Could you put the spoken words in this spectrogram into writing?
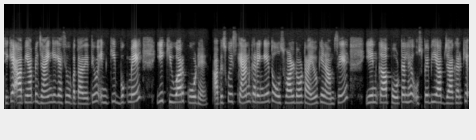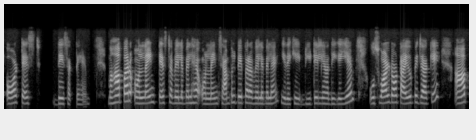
ठीक है? आप यहाँ पे जाएँगे कैसे वो बता देती हूँ। इनकी बुक में ये क्यू आर कोड है, आप इसको स्कैन करेंगे तो ओसवाल डॉट आयो के नाम से ये इनका पोर्टल है, उस पर भी आप जा करके और टेस्ट दे सकते हैं। वहाँ पर ऑनलाइन टेस्ट अवेलेबल है ऑनलाइन सैंपल पेपर अवेलेबल है। ये देखिए डिटेल यहाँ दी गई है। ओसवाल डॉट आईओ पे जाके आप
